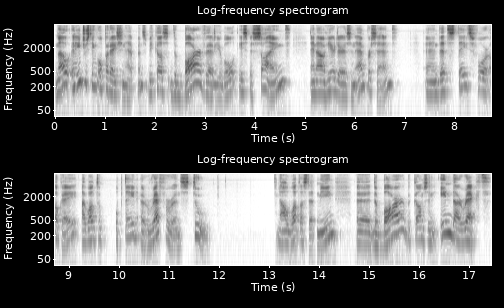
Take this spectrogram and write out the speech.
Now an interesting operation happens because the bar variable is assigned and now here there is an ampersand and that states for, okay, I want to obtain a reference to. Now what does that mean? Uh, the bar becomes an indirect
